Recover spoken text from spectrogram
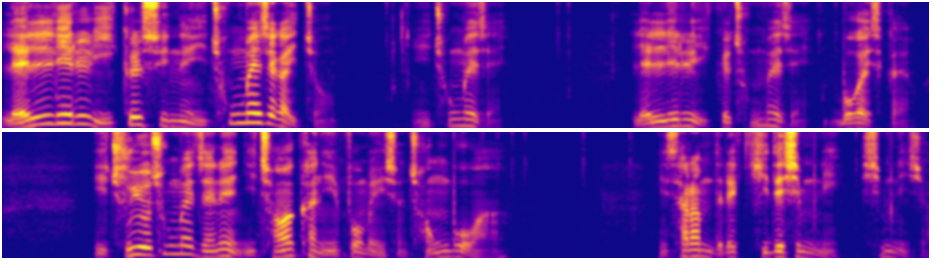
랠리를 이끌 수 있는 이 촉매제가 있죠. 이 촉매제. 랠리를 이끌 촉매제. 뭐가 있을까요? 이 주요 촉매제는 이 정확한 인포메이션, 정보와 이 사람들의 기대 심리, 심리죠.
